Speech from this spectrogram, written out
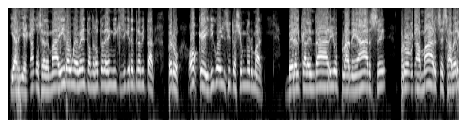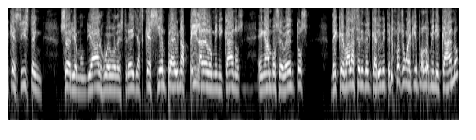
y arriesgándose además a ir a un evento donde no te dejen ni siquiera entrevistar. Pero, ok, digo en situación normal, ver el calendario, planearse, programarse, saber que existen Serie Mundial, Juego de Estrellas, que siempre hay una pila de dominicanos en ambos eventos, de que va la Serie del Caribe y tenemos un equipo dominicano,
